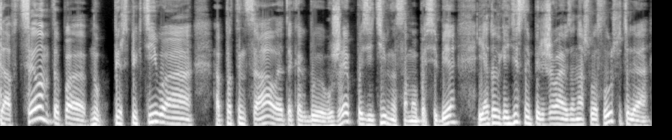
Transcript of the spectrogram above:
Да, в целом-то ну, перспектива, а, потенциал, это как бы уже позитивно само по себе. Я только единственное переживаю за нашего слушателя,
